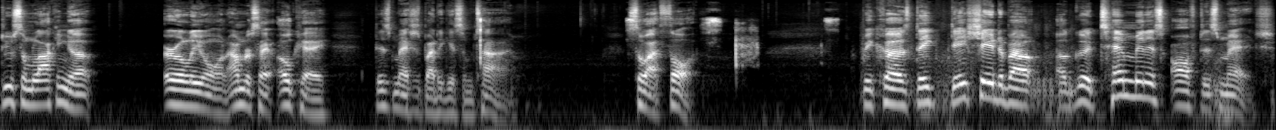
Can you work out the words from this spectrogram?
do some locking up early on. I'm just like, okay, this match is about to get some time. So I thought. Because they they shaved about a good ten minutes off this match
